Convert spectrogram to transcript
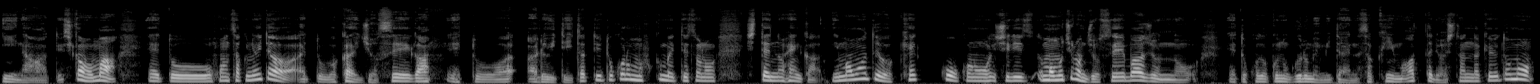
いいなって。しかもまあ、えっ、ー、と、本作においては、えっ、ー、と、若い女性が、えっ、ー、と、歩いていたっていうところも含めて、その視点の変化。今までは結構このシリーズ、まあもちろん女性バージョンの、えっと、孤独のグルメみたいな作品もあったりはしたんだけれども、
